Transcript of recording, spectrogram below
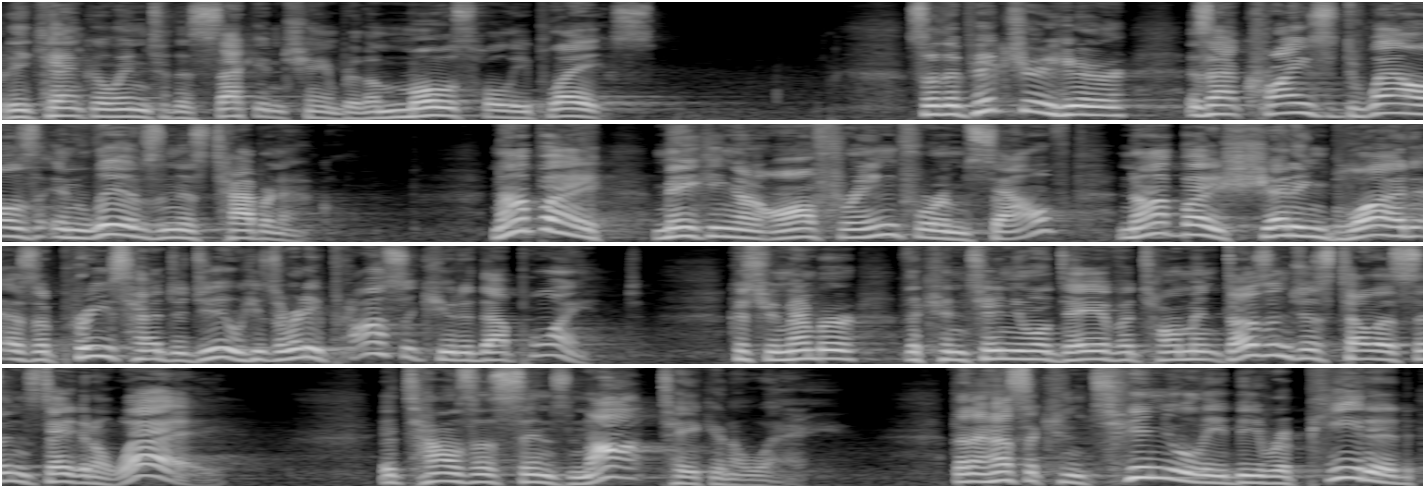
but he can't go into the second chamber, the most holy place. So the picture here is that Christ dwells and lives in this tabernacle. Not by making an offering for himself, not by shedding blood as a priest had to do. He's already prosecuted that point. Because remember, the continual day of atonement doesn't just tell us sins taken away, it tells us sins not taken away. Then it has to continually be repeated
